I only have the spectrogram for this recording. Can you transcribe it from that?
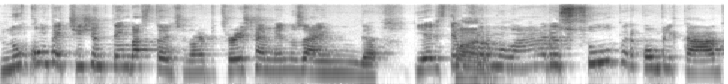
no competition tem bastante, no arbitration é menos ainda. E eles têm claro. um formulário super complicado,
